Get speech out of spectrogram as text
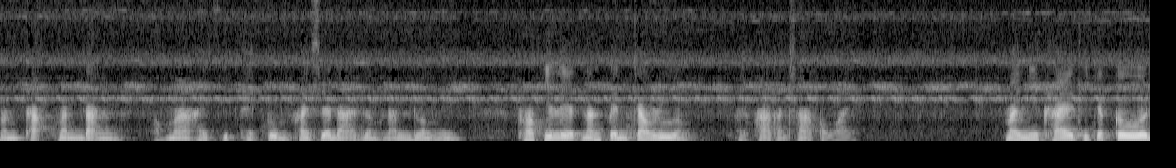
มันผลักมันดันออกมาให้คิดให้ปรุงให้เสียดายเรื่องนั้นเรื่องนี้ เพราะกิเลสนั้นเป็นเจ้าเรื่องให้พากันทราบเอาไว้ ไม่มีใครที่จะเกิน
